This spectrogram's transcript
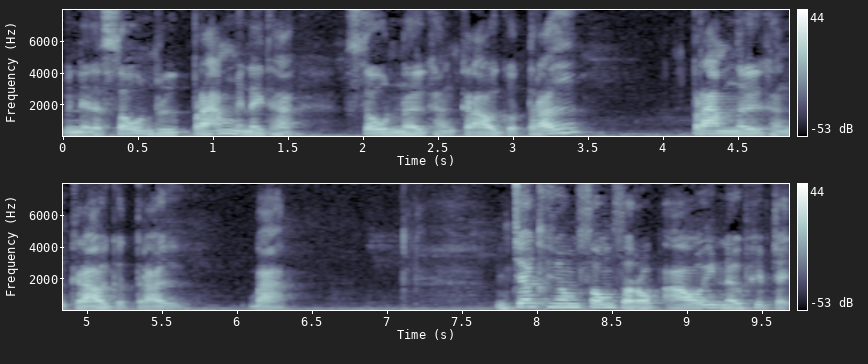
មានន័យថា0ឬ5មានន័យថា0នៅខាងក្រោយក៏ត្រូវ5នៅខាងក្រោយក៏ត្រូវបាទអញ្ចឹងខ្ញុំសូមសរុបឲ្យនៅភាពចែក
